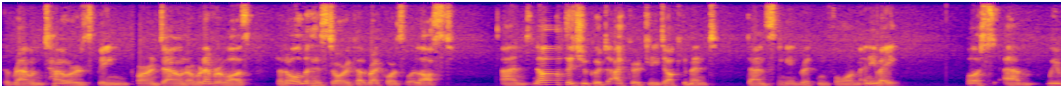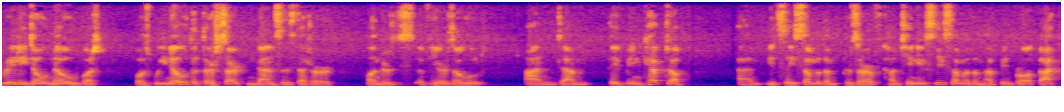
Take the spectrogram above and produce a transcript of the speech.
the round towers being burned down or whatever it was, that all the historical records were lost. And not that you could accurately document dancing in written form anyway, but um, we really don't know. But, but we know that there are certain dances that are hundreds of years old and um, they've been kept up um, you'd say some of them preserved continuously, some of them have been brought back.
